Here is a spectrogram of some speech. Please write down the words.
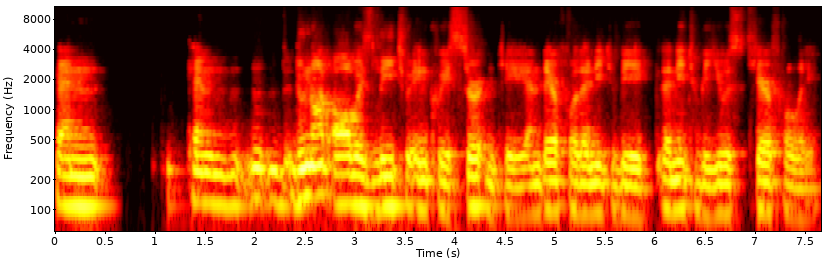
can can do not always lead to increased certainty, and therefore they need to be they need to be used carefully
